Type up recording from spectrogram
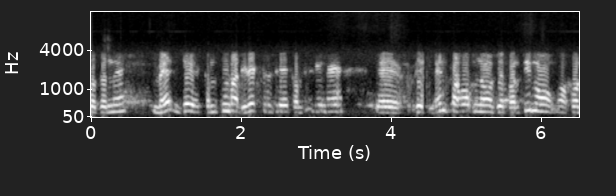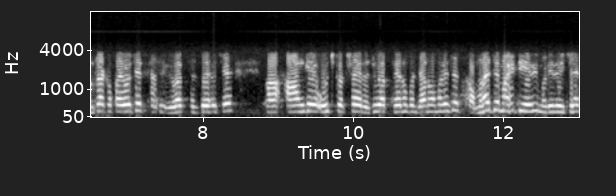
વધનને મેં જે કંપનીમાં ડિરેક્ટર છે એ કંપનીને એ જે મેન પાવરનો જે ભરતીનો કોન્ટ્રાક્ટ અપાયો છે, ત્યાંથી વિવાદ સર્જાયો છે. આ અંગે ઉચ્ચ કક્ષાએ રજૂઆત થયાનું પણ જાણવા મળે છે. હમણાં જે માહિતી એવી મળી રહી છે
